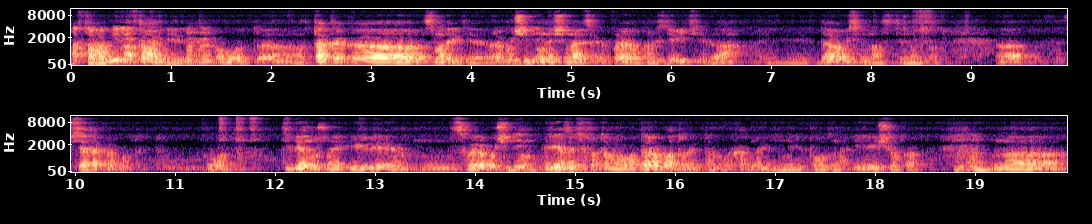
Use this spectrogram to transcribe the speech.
Автомобили. автомобилей. Мгм. Вот, э, так как, э, смотрите, рабочий день начинается, как правило, там, с 9 да, и до 18.00. Э, все так работают. Вот. Тебе нужно или свой рабочий день резать и потом его дорабатывать там, в выходной день или поздно, или еще как-то. Мгм. Но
